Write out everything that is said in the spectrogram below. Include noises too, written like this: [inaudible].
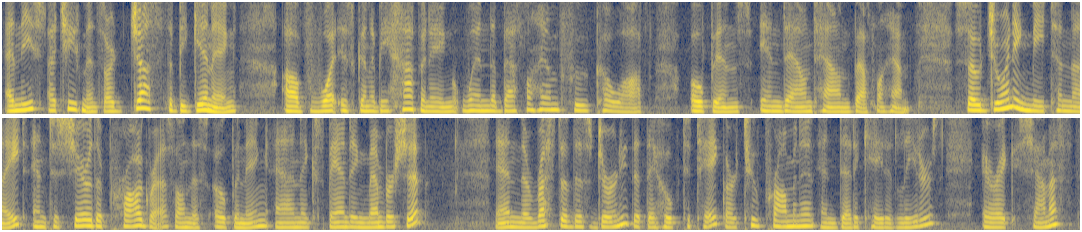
And these achievements are just the beginning of what is going to be happening when the Bethlehem Food Co op opens in downtown Bethlehem. So, joining me tonight and to share the progress on this opening and expanding membership and the rest of this journey that they hope to take are two prominent and dedicated leaders Eric Shamis,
